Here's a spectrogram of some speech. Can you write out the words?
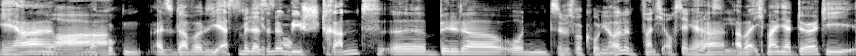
Ja, Boah. mal gucken. Also da war die ersten Bilder sind irgendwie. Strandbilder äh, Bilder und Ja, das war Coney Island. Fand ich auch sehr ja, glossy. aber ich meine ja Dirty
